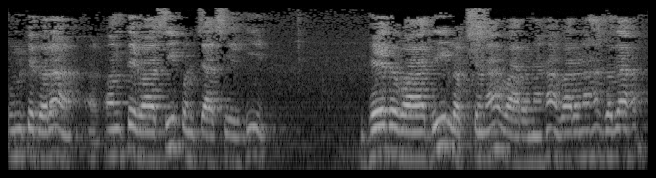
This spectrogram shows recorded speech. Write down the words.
उनके द्वारा अंत्यवासी पंचाशी ही। भेदवादी, लक्षण, वारण वारण, गजा।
